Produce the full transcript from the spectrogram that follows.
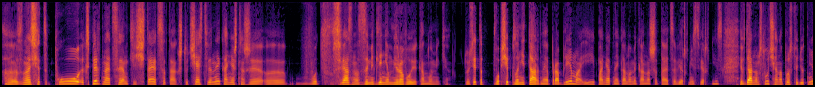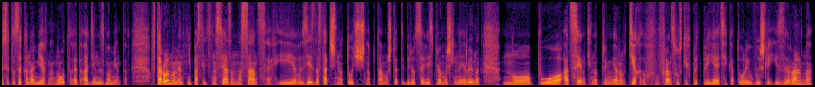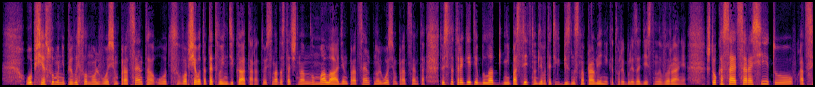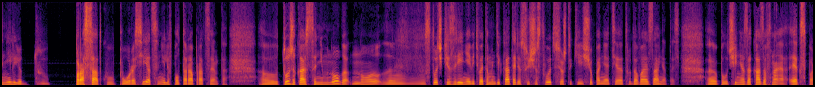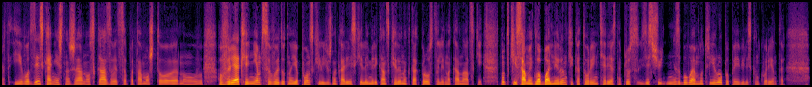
Э, значит, по экспертной оценке считается так, что часть вины, конечно же, э, вот связана с замедлением мировой экономики. То есть это вообще планетарная проблема, и, понятно, экономика, она шатается вверх-вниз, вверх-вниз. И в данном случае она просто идет вниз, это закономерно. Ну, вот это один из моментов. Второй момент непосредственно связан на санкциях. И здесь достаточно точечно, потому что это берется весь промышленный рынок, но по оценке, например, тех французских предприятий, которые вышли из Ирана, общая сумма не превысила 0,8% от вообще вот от этого индикатора. То есть она достаточно ну, мала, 1%. 0,8%. То есть эта трагедия была непосредственно для вот этих бизнес-направлений, которые были задействованы в Иране. Что касается России, то оценили ее просадку по России оценили в полтора процента. Э, тоже кажется немного, но э, с точки зрения, ведь в этом индикаторе существует все-таки еще понятие трудовая занятость, э, получение заказов на экспорт. И вот здесь, конечно же, оно сказывается, потому что ну, вряд ли немцы выйдут на японский или южнокорейский или американский рынок так просто, или на канадский. Ну, такие самые глобальные рынки, которые интересны. Плюс здесь еще не забываем, внутри Европы появились конкуренты конкуренты.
